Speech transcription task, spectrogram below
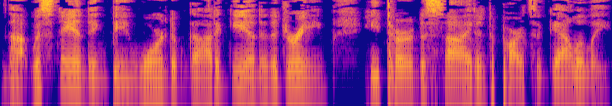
Notwithstanding being warned of God again in a dream, he turned aside into parts of Galilee.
